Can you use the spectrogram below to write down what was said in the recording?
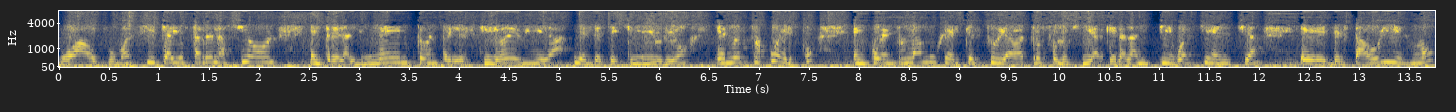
wow, ¿cómo así que hay esta relación entre el alimento, entre el estilo de vida y el desequilibrio en nuestro cuerpo? Encuentro una mujer que estudiaba trofología, que era la antigua ciencia eh, del taoísmo,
